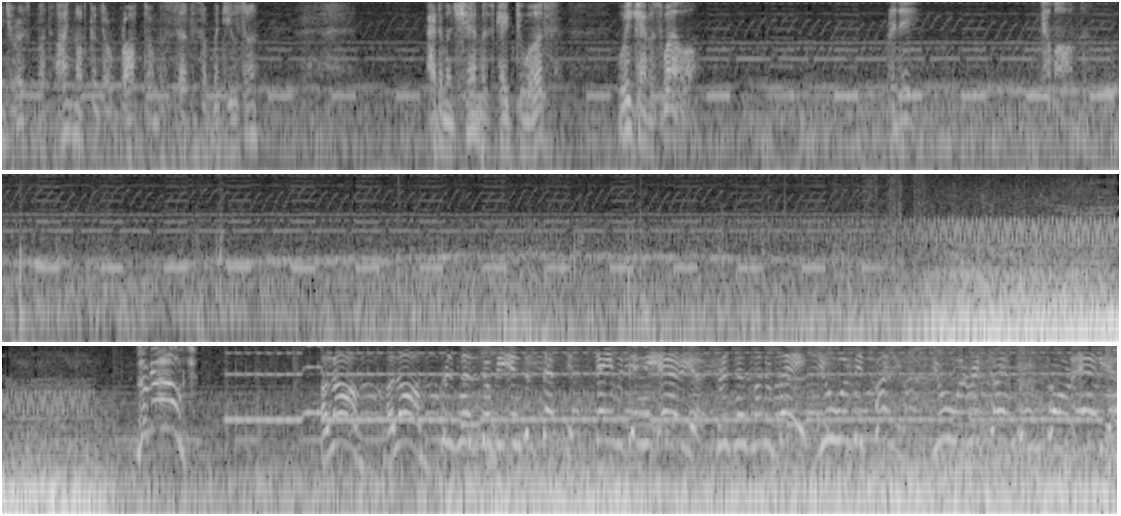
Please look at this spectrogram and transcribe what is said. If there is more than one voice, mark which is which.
Speaker 1: dangerous, but I'm not going to rot on the surface of Medusa. Adam and Shem escaped to Earth. We can as well. Ready? Come on.
Speaker 2: You will! You will return to control area!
